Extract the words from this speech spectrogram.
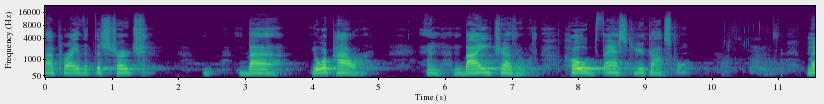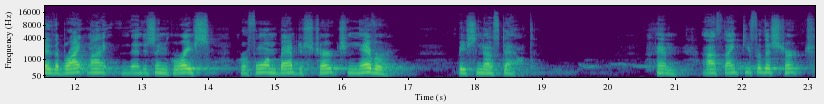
I pray that this church, by your power and by each other, hold fast to your gospel. May the bright light that is in Grace Reformed Baptist Church never be snuffed out. And I thank you for this church.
